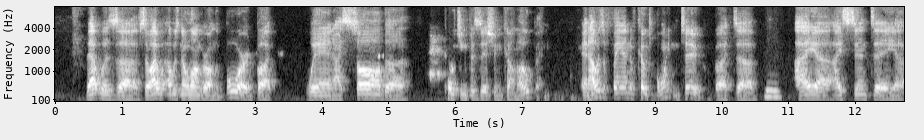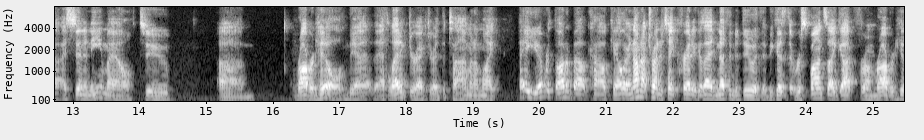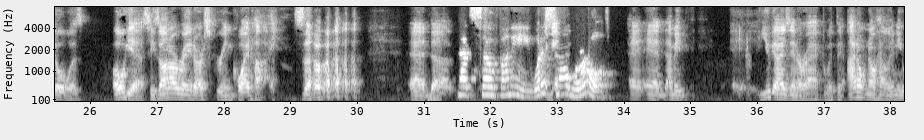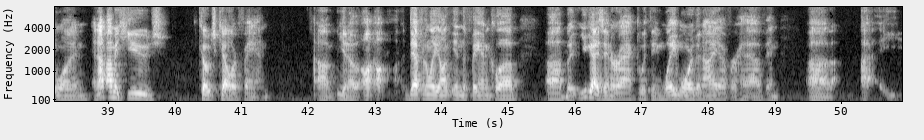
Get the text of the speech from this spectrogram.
that was uh, so. I, I was no longer on the board, but when I saw the coaching position come open. And I was a fan of Coach Boynton too, but uh, mm. I uh, I sent a uh, I sent an email to um, Robert Hill, the, the athletic director at the time, and I'm like, hey, you ever thought about Kyle Keller? And I'm not trying to take credit because I had nothing to do with it, because the response I got from Robert Hill was, oh, yes, he's on our radar screen quite high. So, and uh, that's so funny. What a small world. And, and I mean, you guys interact with it. I don't know how anyone, and I'm, I'm a huge Coach Keller fan. Um, you know, uh, definitely on in the fan club, uh, but you guys interact with him way more than I ever have, and uh, I,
